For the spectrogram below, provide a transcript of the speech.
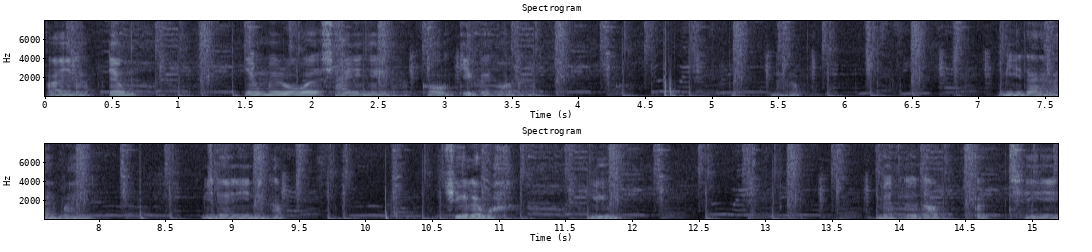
ไปนะครับยังยังไม่รู้ว่าใช้ยังไงนะครับ ก็เก็บไว้ก่อนแล้วกันนะครับ มีได้อะไรไหมมีได้นี่นะครับ ชื่ออะไรวะ ลืมแมตช์ระดับประเทศ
